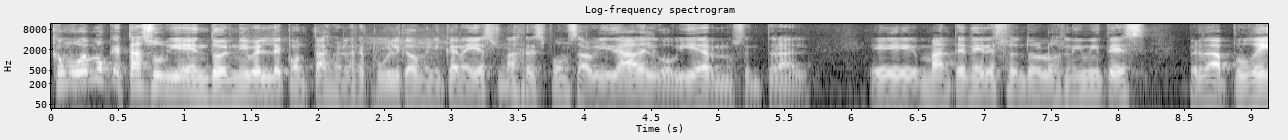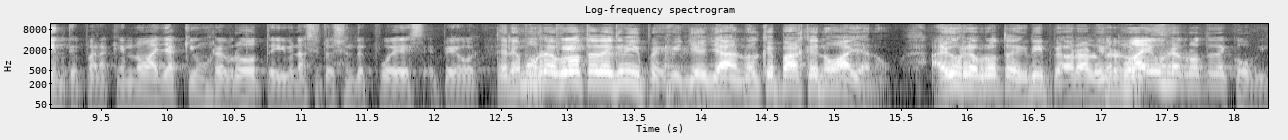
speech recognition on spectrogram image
como vemos que está subiendo el nivel de contagio en la República Dominicana y es una responsabilidad del gobierno central eh, mantener eso dentro de los límites verdad prudentes para que no haya aquí un rebrote y una situación después eh, peor. Tenemos un rebrote de gripe, ya, no es que para que no haya, no. Hay un rebrote de gripe. Ahora lo Pero no hay un rebrote de COVID.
